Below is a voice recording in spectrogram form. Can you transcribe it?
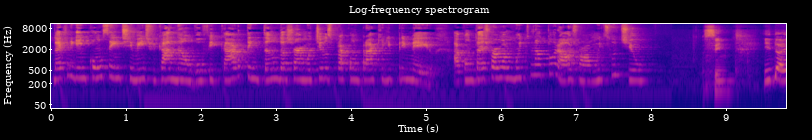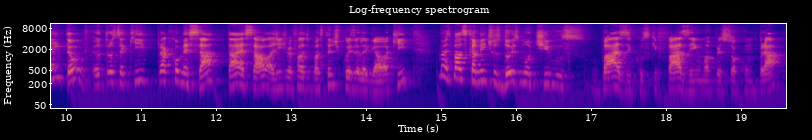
não é que ninguém conscientemente fica, ah, não, vou ficar tentando achar motivos para comprar aquele primeiro. Acontece de forma muito natural, de forma muito sutil. Sim. E daí então eu trouxe aqui para começar, tá? Essa aula a gente vai falar de bastante coisa legal aqui, mas basicamente os dois motivos básicos que fazem uma pessoa comprar.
